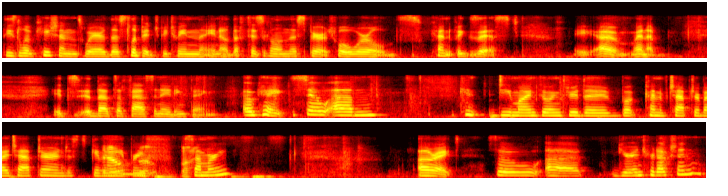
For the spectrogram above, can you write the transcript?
these locations where the slippage between the you know the physical and the spiritual worlds kind of exist. Um, and a, it's that's a fascinating thing. Okay so um can, do you mind going through the book kind of chapter by chapter and just giving no, me a brief no, summary? All right. So uh your introduction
